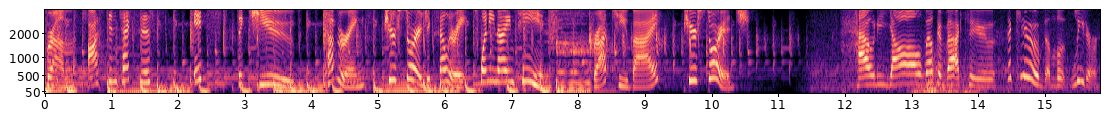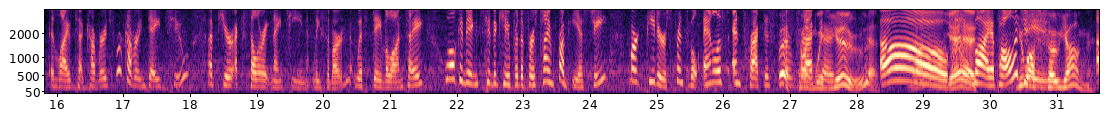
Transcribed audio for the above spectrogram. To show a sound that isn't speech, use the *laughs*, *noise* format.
From Austin, Texas, it's theCUBE, covering Pure Storage Accelerate 2019. Brought to you by Pure Storage. Howdy y'all, welcome back to theCUBE, the leader in live tech coverage. We're covering day two of Pure Accelerate 19. Lisa Martin with Dave Vellante, welcoming to theCUBE for the first time from ESG, Mark Peters, Principal Analyst and Practice First Director. time with you. Yes. Oh, Yes. my apologies. You are so young. *laughs*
